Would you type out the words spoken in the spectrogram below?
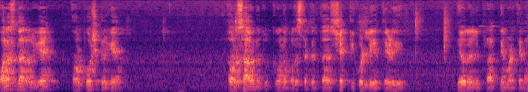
ವಾರಸುದಾರರಿಗೆ, ಅವ್ರ ಪೋಷಕರಿಗೆ, ಅವರ ಸಾವಿನ ದುಃಖವನ್ನು ಬರೆಸ್ತಕ್ಕಂಥ ಶಕ್ತಿ ಕೊಡ್ಲಿ ಅಂತೇಳಿ ದೇವರಲ್ಲಿ ಪ್ರಾರ್ಥನೆ ಮಾಡ್ತೇನೆ.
